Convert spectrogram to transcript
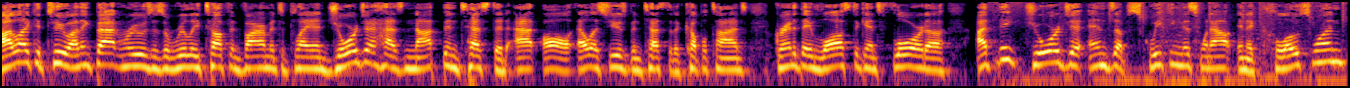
I like it too. I think Baton Rouge is a really tough environment to play in. Georgia has not been tested at all. LSU has been tested a couple times. Granted, they lost against Florida. I think Georgia ends up squeaking this one out in a close one,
